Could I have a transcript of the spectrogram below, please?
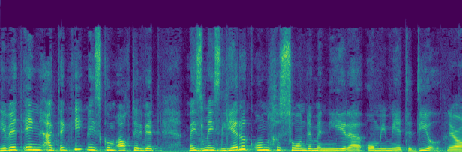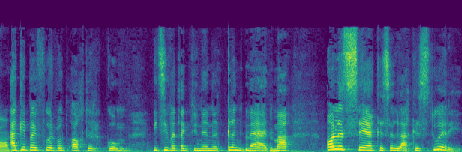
jy weet en ek dink nie mense kom agter weet mense mense leer ook ongesonde maniere om mee te deel. Ja. Ek het byvoorbeeld agtergekom ietsie wat ek doen en dit klink bad, maar alles sê ek is 'n lekker storie.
